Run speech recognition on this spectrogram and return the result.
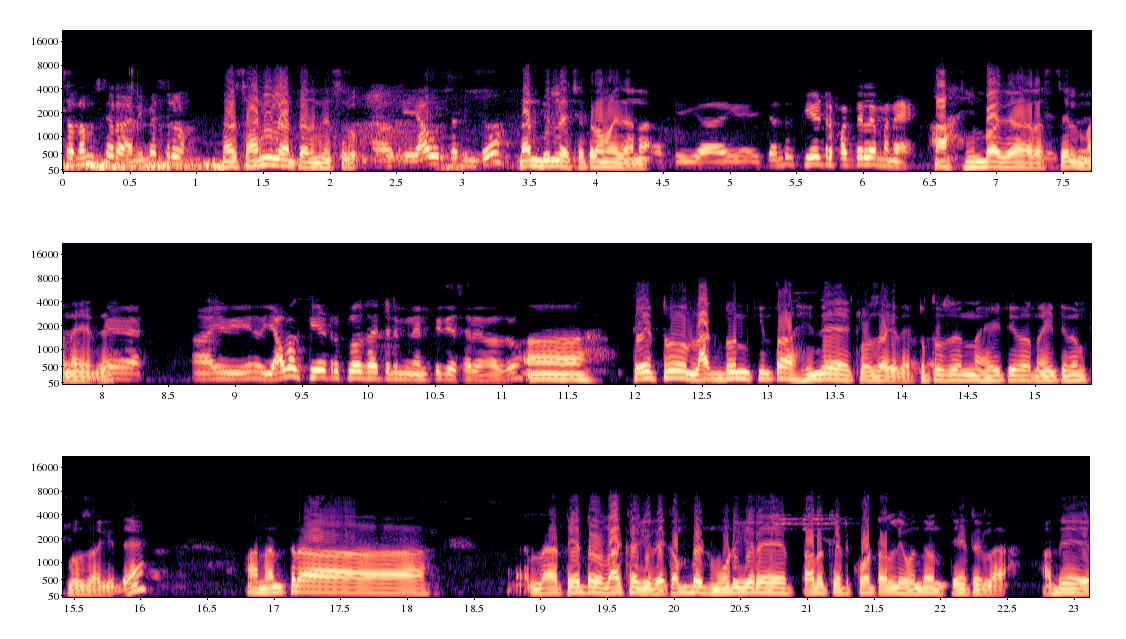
ಸರ್ ನಮಸ್ಕಾರ. ನಿಮ್ಮ ಹೆಸರು? ನಾವು ಸಾನಿಲ್ಲ ಅಂತ ನನ್ನ ಹೆಸರು. ಯಾವ ಊರು ಸರ್ ನಿಮ್ದು? ನಂದಿಲ್ಲ ಛತ್ರ ಮೈದಾನ ಈಗ ಚಂದ್ರ ಥಿಯೇಟರ್ ಪಕ್ಕದಲ್ಲೇ ಮನೆ. ಹಾ ಹಿಂಭಾಗ ರಸ್ತೆಯಲ್ಲಿ ಮನೆ ಇದೆ. ಏನು, ಯಾವಾಗ ಥಿಯೇಟರ್ ಕ್ಲೋಸ್ ಆಯ್ತು ನಿಮ್ಗೆ ನೆನಪಿದೆ ಸರ್ ಏನಾದ್ರು? ಥಿಯೇಟ್ರು ಲಾಕ್ಡೌನ್ಗಿಂತ ಹಿಂದೆ ಕ್ಲೋಸ್ ಆಗಿದೆ. ಟೂ ತೌಸಂಡ್ ಏಯ್ಟೀನ್ ನೈನ್ಟೀನಲ್ಲಿ ಕ್ಲೋಸ್ ಆಗಿದೆ. ಆ, ನಂತರ ಥಿಯೇಟರ್ ಲಾಕ್ ಆಗಿದೆ. ಕಂಪ್ಲೀಟ್ ಮೂಡಿಗೆರೆ ತಾಲೂಕು ಹೆಡ್ ಕ್ವಾರ್ಟರಲ್ಲಿ ಒಂದೇ ಒಂದು ಥಿಯೇಟ್ರ್ ಇಲ್ಲ. ಅದೇ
